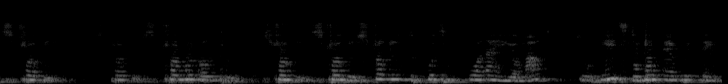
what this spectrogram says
struggling. Struggle, struggle all through. Struggling, struggling, struggling to put water in your mouth, to eat, to do everything.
